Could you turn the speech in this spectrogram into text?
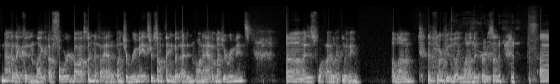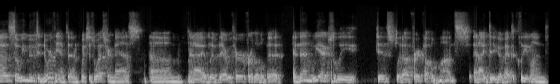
not that I couldn't like afford Boston if I had a bunch of roommates or something, but I didn't want to have a bunch of roommates. Um, I just I like living alone or with like one other person. uh, so we moved to Northampton, which is Western Mass, um, and I lived there with her for a little bit, and then we actually did split up for a couple months, and I did go back to Cleveland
